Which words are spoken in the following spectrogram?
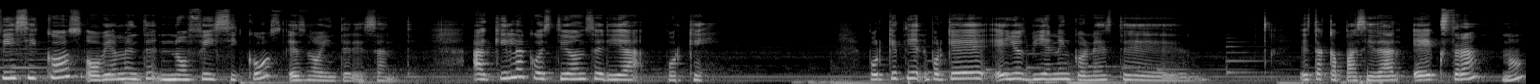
físicos, obviamente, no físicos, es lo interesante. Aquí la cuestión sería, ¿por qué? ¿Por qué, ellos vienen con este, esta capacidad extra, ¿no?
